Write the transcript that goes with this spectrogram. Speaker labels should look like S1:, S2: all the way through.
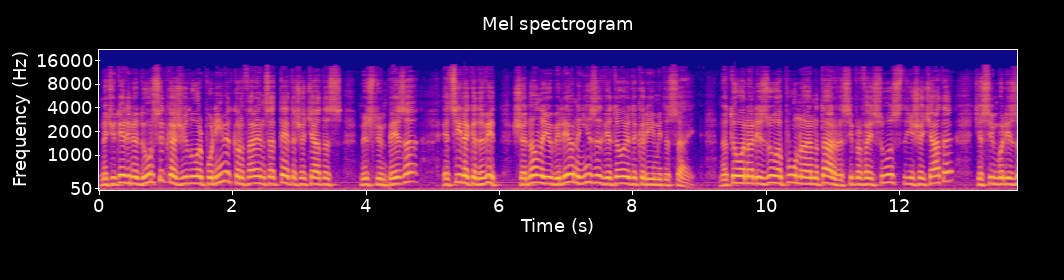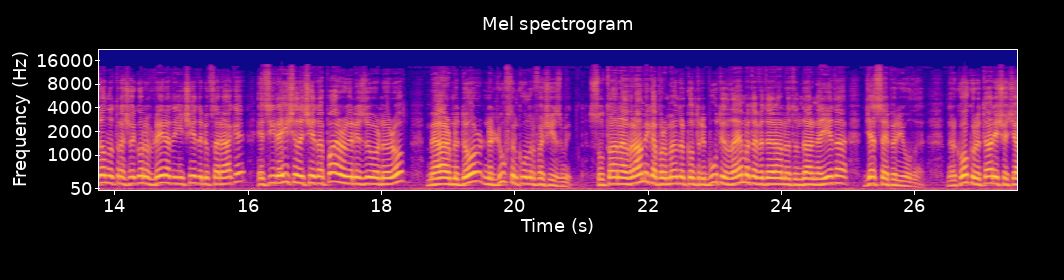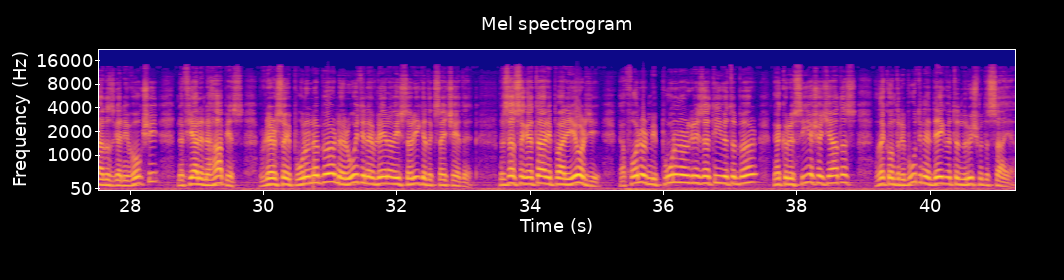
S1: Në qytetin e Durrësit ka zhvilluar punimet konferenca e 8-të e shoqatës Myslim Peza, e cila këtë vit shënon dhe jubileun e 20 vjetorit të krijimit të saj. Në të u analizua puna e anëtarëve si përfaqësues të një shoqate që simbolizon dhe trashëgon vlerat e një çete luftarake e cila ishte dhe çeta e parë e organizuar në Europë me armë në dorë në luftën kundër fashizmit. Sulltana Avrami ka përmendur kontributin dhe emrat e veteranëve të ndarë nga jeta gjatë kësaj periudhe. Ndërkohë, kryetari i shoqatës Gani Vokshi, në fjalën e hapjes, vlerësoi punën e bërë në ruajtjen e vlerave historike të kësaj çete. Ndërsa sekretari Pali Jorgji ka folur mbi punën organizative të bërë nga kryesia e shoqatës dhe kontributin e degëve të ndryshme të saj.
